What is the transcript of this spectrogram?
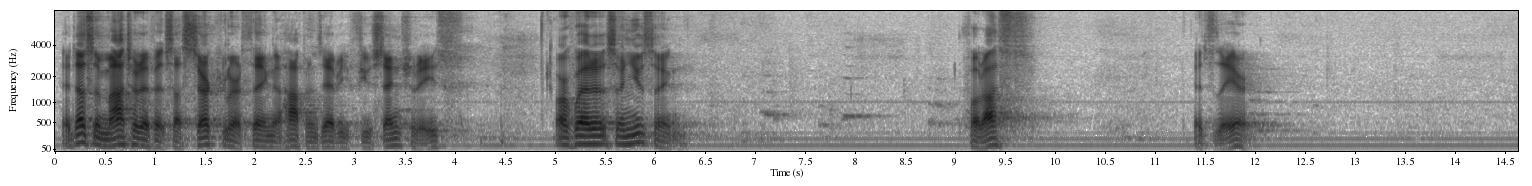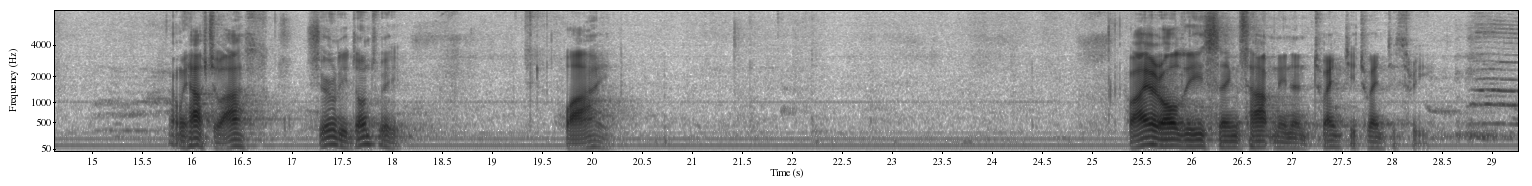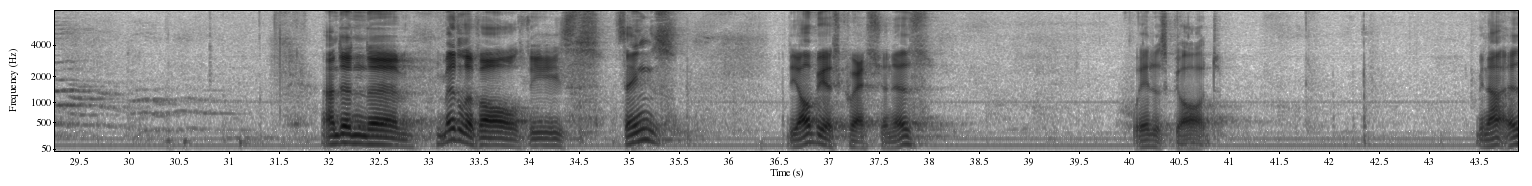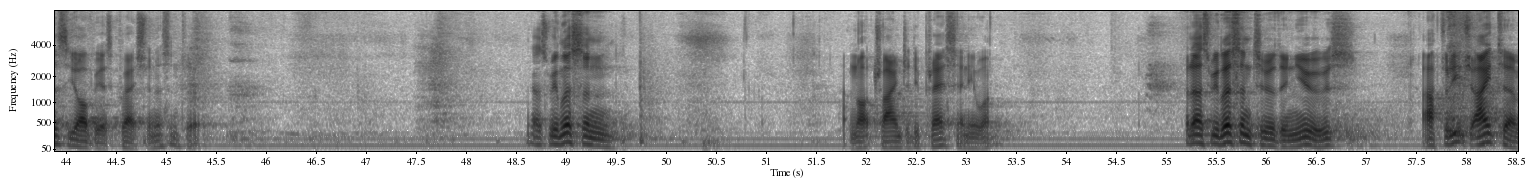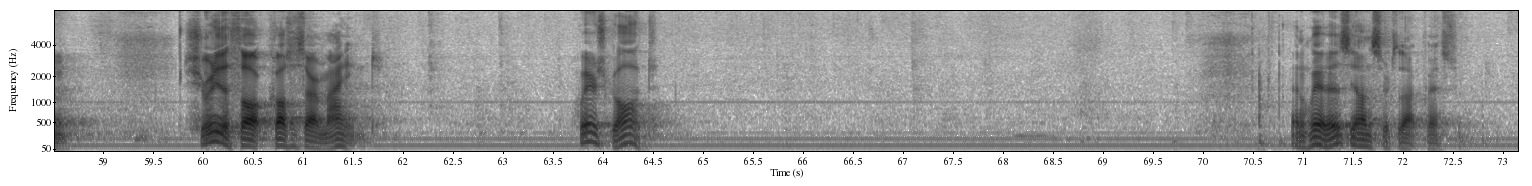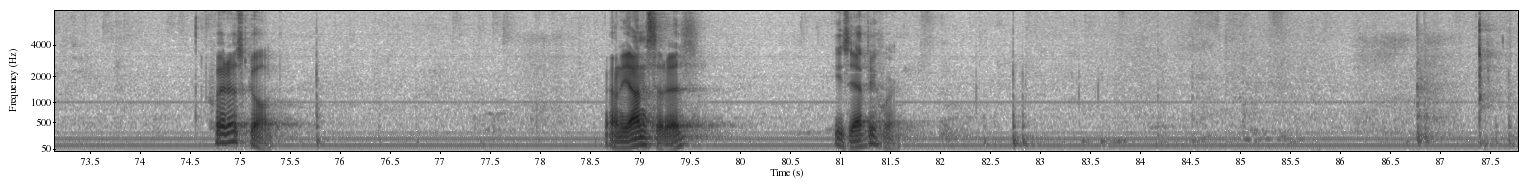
it doesn't matter if it's a circular thing that happens every few centuries or whether it's a new thing. For us, it's there. And we have to ask, surely, don't we? Why? Why are all these things happening in 2023? And in the middle of all these things, the obvious question is where is God? I mean, that is the obvious question, isn't it? As we listen, I'm not trying to depress anyone, but as we listen to the news, after each item, surely the thought crosses our mind where's God? And where is the answer to that question? Where is God? And the answer is He's everywhere.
